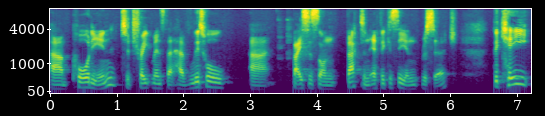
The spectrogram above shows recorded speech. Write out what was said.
um, poured in to treatments that have little uh, basis on fact and efficacy and research. The key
